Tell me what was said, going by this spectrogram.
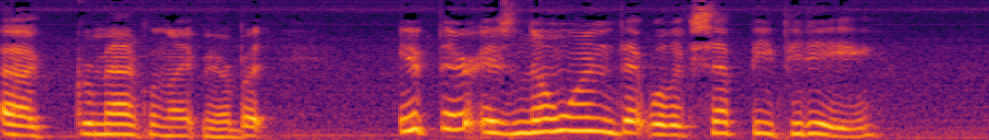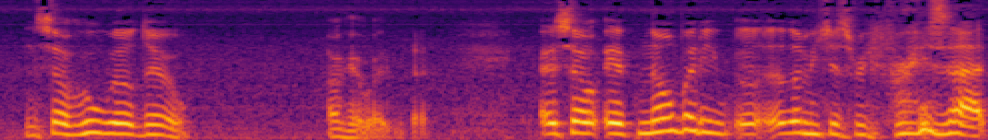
a grammatical nightmare, but if there is no one that will accept BPD, and so who will do? Okay, wait a minute. So if nobody, uh, let me just rephrase that.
